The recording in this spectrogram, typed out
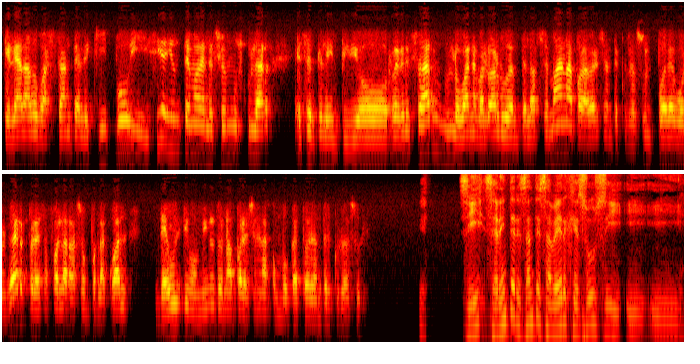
que le ha dado bastante al equipo y sí hay un tema de lesión muscular es el que le impidió regresar, lo van a evaluar durante la semana para ver si ante Cruz Azul puede volver, pero esa fue la razón por la cual de último minuto no apareció en la convocatoria ante el Cruz Azul. Sí, será interesante saber, Jesús, y, y, y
